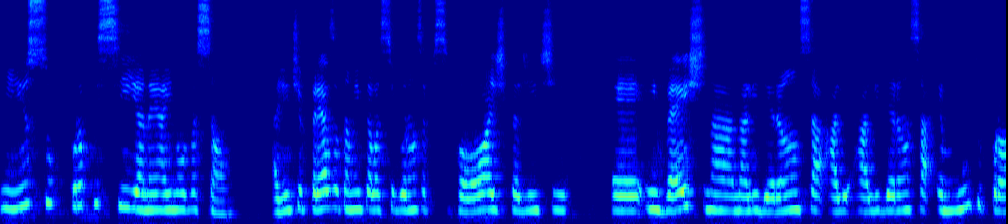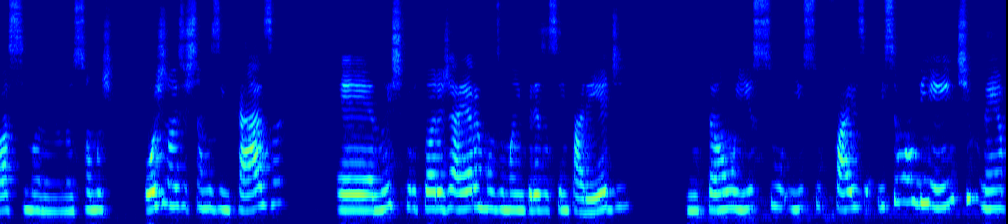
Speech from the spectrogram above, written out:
e isso propicia, né, a inovação. A gente preza também pela segurança psicológica, a gente é, investe na, na liderança, a, a, liderança é muito próxima, né? Nós somos, hoje nós estamos em casa, é, no escritório já éramos uma empresa sem parede, então isso isso faz, isso é um ambiente, né,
